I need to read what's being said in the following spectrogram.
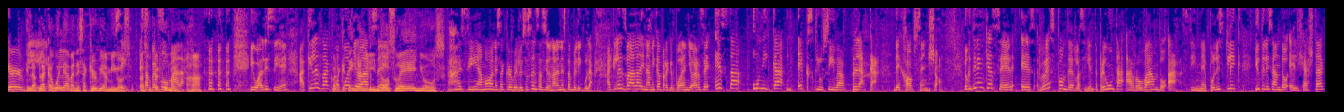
Kirby. Y la placa huele a Vanessa Kirby, amigos. Sí, a está perfume. perfumada. Ajá. Igual y sí, ¿eh? Aquí les va cómo Para que pueden tengan llevarse. lindos sueños. Ay, sí, amo a Vanessa Kirby, lo hizo sensacional en esta película. Aquí les va la dinámica para que puedan llevarse esta única y exclusiva placa de Hobson Shaw. Lo que tienen que hacer es responder la siguiente pregunta arrobando a Cinepolis Click y utilizando el hashtag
